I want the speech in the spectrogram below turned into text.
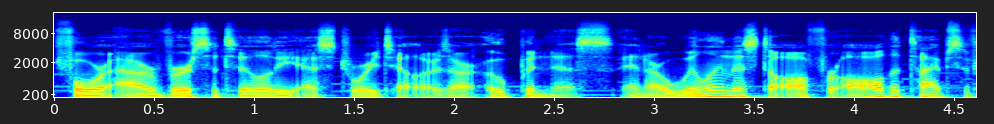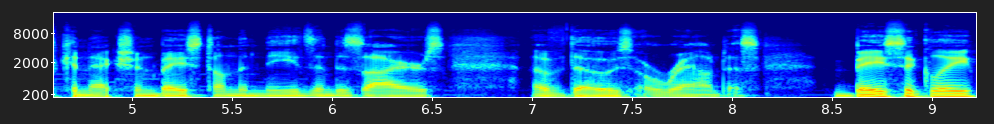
for our versatility as storytellers, our openness, and our willingness to offer all the types of connection based on the needs and desires of those around us. Basically,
